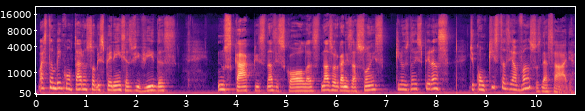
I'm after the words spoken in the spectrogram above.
mas também contaram sobre experiências vividas nos CAPs, nas escolas, nas organizações que nos dão esperança de conquistas e avanços nessa área.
